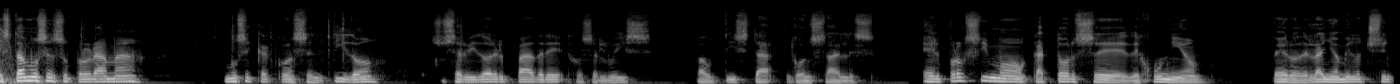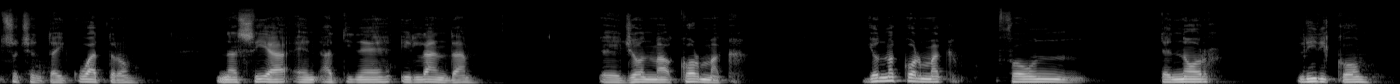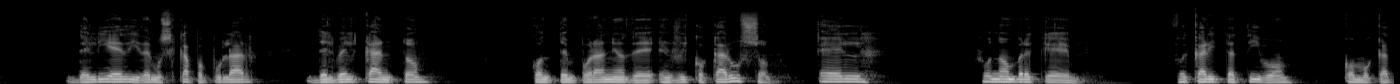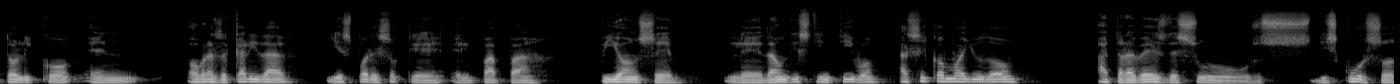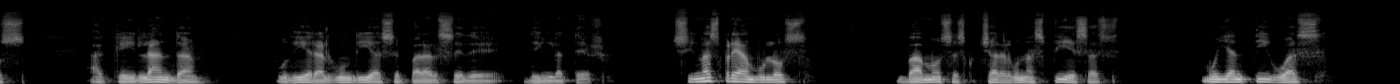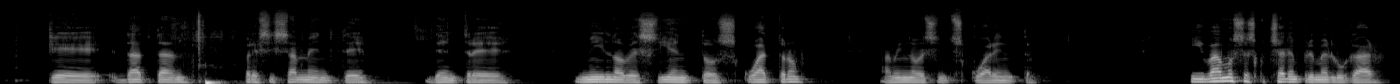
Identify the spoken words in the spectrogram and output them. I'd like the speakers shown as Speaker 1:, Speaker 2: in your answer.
Speaker 1: Estamos en su programa Música con sentido, su servidor el padre José Luis Bautista González. El próximo 14 de junio, pero del año 1884, nacía en Atine, Irlanda, eh, John McCormack. John McCormack fue un tenor lírico de lied y de música popular del bel canto contemporáneo de Enrico Caruso. Él fue un hombre que fue caritativo como católico en obras de caridad y es por eso que el Papa Pío XI le da un distintivo, así como ayudó a través de sus discursos a que Irlanda pudiera algún día separarse de, Inglaterra. Sin más preámbulos, vamos a escuchar algunas piezas muy antiguas que datan precisamente de entre 1904 a 1940. Y vamos a escuchar en primer lugar,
